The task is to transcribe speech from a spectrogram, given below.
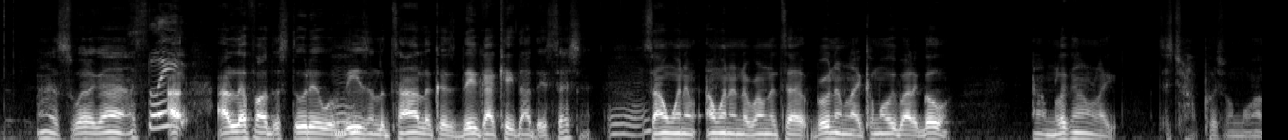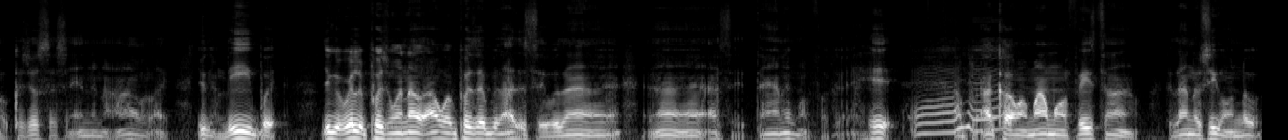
did that. I swear to God. Sleep. I, I left out the studio with mm. V's and Latala because they got kicked out their session. Mm. So I went in, I went in the room to tell Bruno, I'm like, come on, we about to go. And I'm looking, I'm like, just try to push one more out because your session ended in an hour. Like, you can leave, but you could really push one out. I wouldn't push that, but I just said, was uh, I said, damn, that motherfucker hit. I, I mm-hmm. called my mom on FaceTime because I know she gonna know.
